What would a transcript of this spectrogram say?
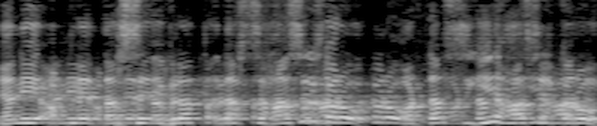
یعنی اپنے درس عبرت درس حاصل کرو اور درس یہ حاصل کرو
